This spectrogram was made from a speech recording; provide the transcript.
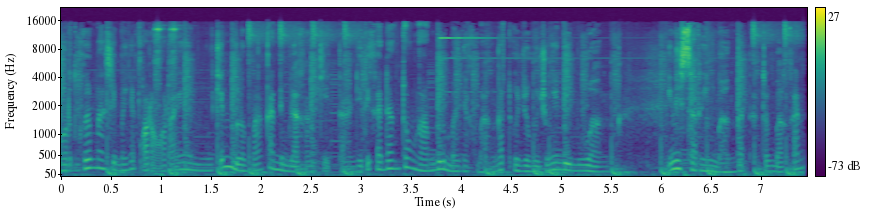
menurut gue masih banyak orang-orang yang mungkin belum makan di belakang kita. Jadi kadang tuh ngambil banyak banget ujung-ujungnya dibuang. Ini sering banget atau bahkan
